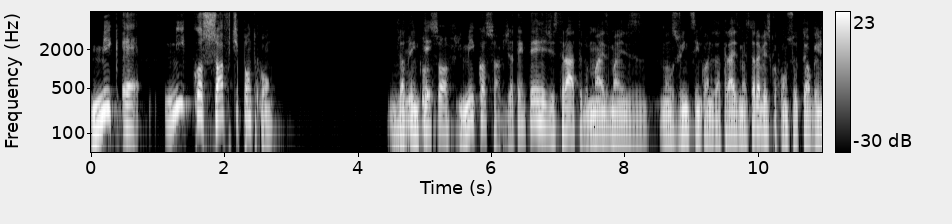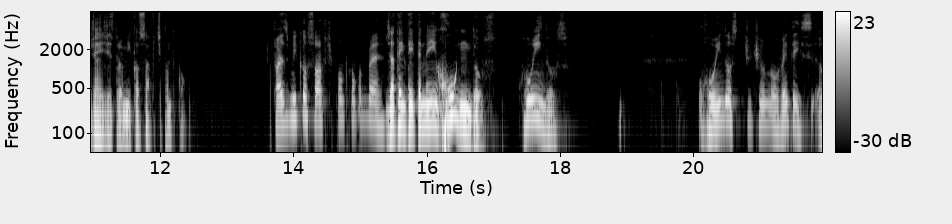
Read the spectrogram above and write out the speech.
Mic, é Microsoft.com. Já Microsoft. tentei. Microsoft. Já tentei registrar tudo mais, mas uns 25 anos atrás, mas toda vez que eu consulto, alguém já registrou Microsoft.com. Faz microsoft.com.br. Já tentei também Windows. Windows. O Windows tinha um 95, o,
